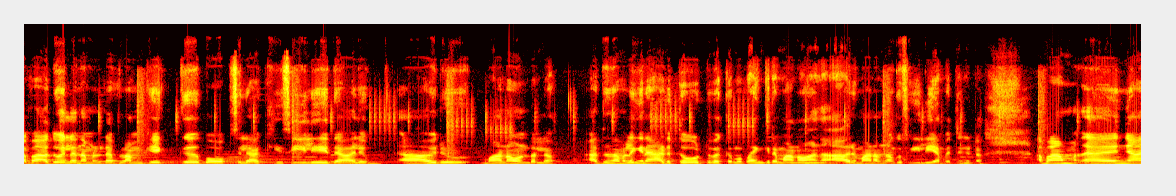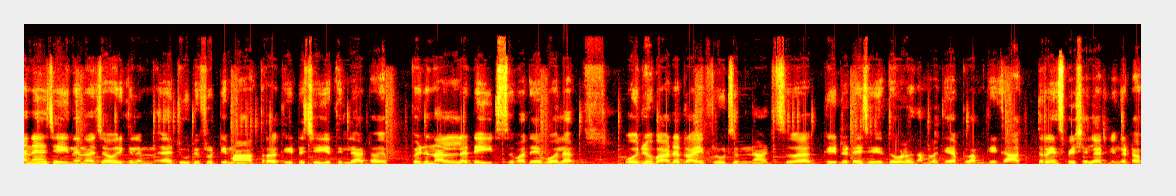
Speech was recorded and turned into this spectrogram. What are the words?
അപ്പോൾ അതുമല്ല നമ്മളുടെ പ്ലം കേക്ക് ബോക്സിലാക്കി സീൽ ചെയ്താലും ആ ഒരു മണം ഉണ്ടല്ലോ അത് നമ്മളിങ്ങനെ അടുത്തോട്ട് വെക്കുമ്പോൾ ഭയങ്കര മണമാണ്. ആ ഒരു മണം നമുക്ക് ഫീൽ ചെയ്യാൻ പറ്റും കേട്ടോ. അപ്പം ഞാൻ ചെയ്യുന്നതെന്ന് വെച്ചാൽ ഒരിക്കലും ട്യൂട്ടി ഫ്രൂട്ടി മാത്രമൊക്കെ ഇട്ട് ചെയ്യത്തില്ല കേട്ടോ. എപ്പോഴും നല്ല ഡേറ്റ്സും അതേപോലെ ഒരുപാട് ഡ്രൈ ഫ്രൂട്ട്സും നട്ട്സും ഒക്കെ ഇട്ടിട്ടേ ചെയ്തോളൂ നമ്മളൊക്കെ പ്ലം കേക്ക് അത്രയും സ്പെഷ്യൽ ആയിരിക്കും കേട്ടോ.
